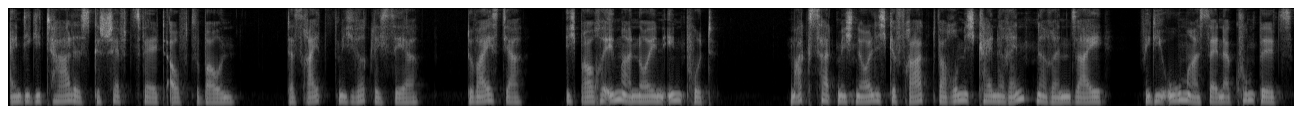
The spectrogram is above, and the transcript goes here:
ein digitales Geschäftsfeld aufzubauen. Das reizt mich wirklich sehr. Du weißt ja, ich brauche immer neuen Input. Max hat mich neulich gefragt, warum ich keine Rentnerin sei, wie die Omas seiner Kumpels.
